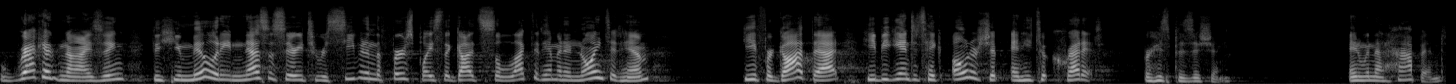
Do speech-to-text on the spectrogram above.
recognizing the humility necessary to receive it in the first place, that God selected him and anointed him, he forgot that. He began to take ownership and he took credit for his position. And when that happened,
